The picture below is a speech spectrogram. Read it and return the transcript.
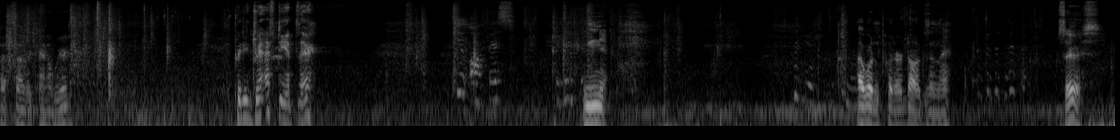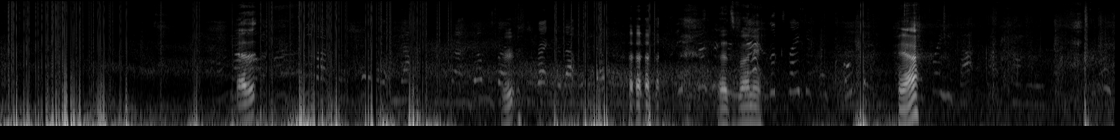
that sounded kind of weird. Pretty drafty up there. Cute office. Is No. I wouldn't put our dogs in there. Serious. Yeah, th- Root? That's funny. It looks like it's like open. Yeah? That's why you got that probably.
